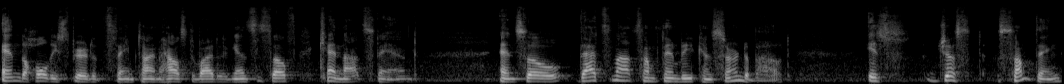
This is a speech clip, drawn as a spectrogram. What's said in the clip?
and the Holy Spirit at the same time. A house divided against itself cannot stand. And so that's not something to be concerned about it's just something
